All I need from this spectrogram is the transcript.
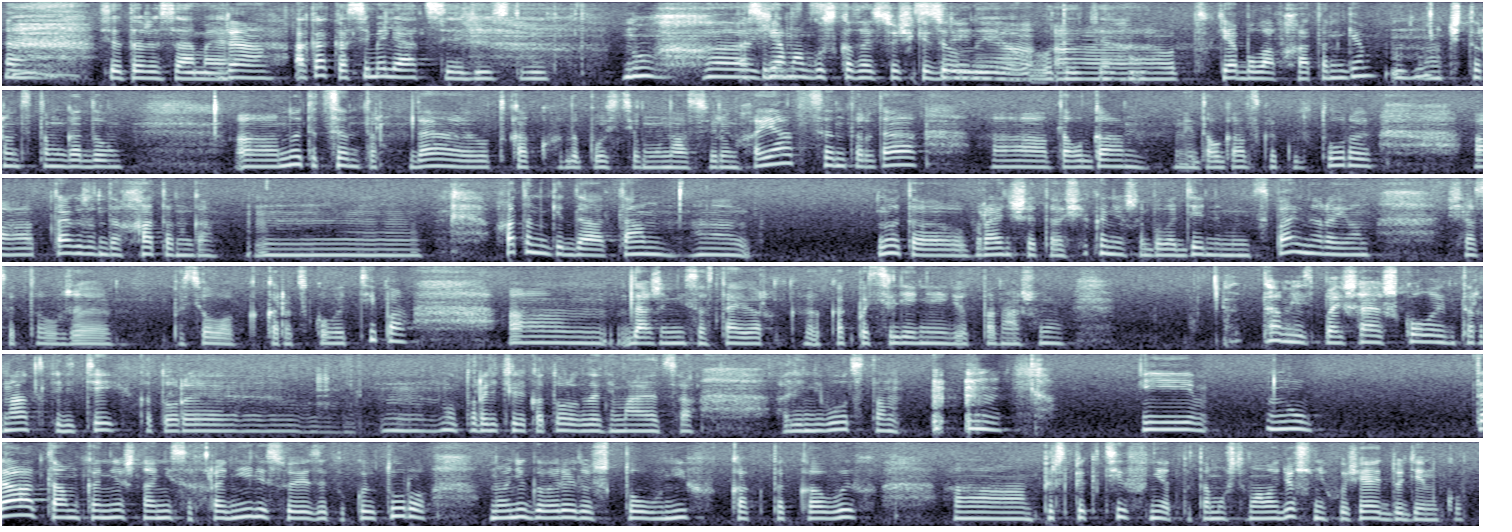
Все то же самое. Да. А как ассимиляция действует? Ну, э, я Ассимиляция- могу сказать с точки зрения... вот эти, а, ага. вот я была в Хатанге в 2014 году. А, Ну, это центр, да, вот как, допустим, у нас Юрин-Хаят центр, да, а, Долган и долганской культуры. А также, да, В Хатанге, да, там а, ну, это раньше это вообще, конечно, был отдельный муниципальный район. Сейчас это уже поселок городского типа. Даже не со ставер, как поселение идет по-нашему. Там есть большая школа-интернат для детей, которые, ну, родители которых занимаются оленеводством. И, ну, да, там, конечно, они сохранили свой язык и культуру, но они говорили, что у них как таковых а, перспектив нет, потому что молодежь у них уезжает Дудинку.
